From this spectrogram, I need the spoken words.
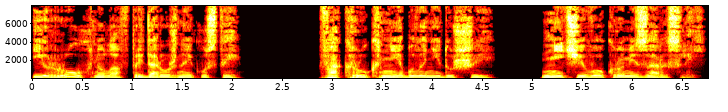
и рухнула в придорожные кусты. Вокруг не было ни души, ничего, кроме зарослей.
